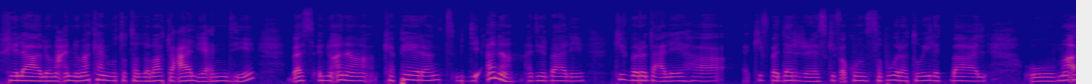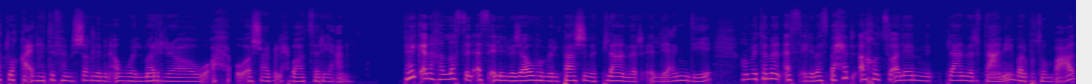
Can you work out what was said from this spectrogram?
خلاله مع أنه ما كان متطلباته عالية عندي. بس أنه أنا ك parent بدي أنا أدير بالي كيف برد عليها كيف بدرس كيف أكون صبورة طويلة بال وما أتوقع إنها تفهم الشغلة من أول مرة وأشعر بالإحباط سريعا. فهيك أنا خلصت الأسئلة اللي بجاوبهم من ال Passion Planner اللي عندي. هم ثمان أسئلة بس بحب آخذ سؤالين من planner ثاني بربطهم بعض.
